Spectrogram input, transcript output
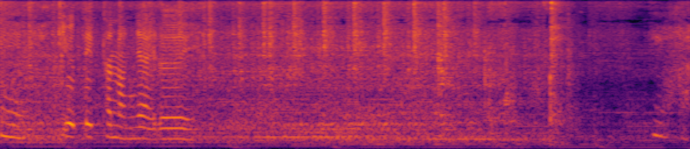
นี่ อยู่ติดถนนใหญ่เลยนี่ค่ะ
